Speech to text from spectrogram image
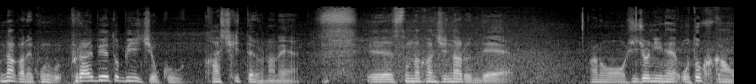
なんかねこのプライベートビーチをこう貸し切ったようなね、えそんな感じになるんであの非常にねお得感を、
